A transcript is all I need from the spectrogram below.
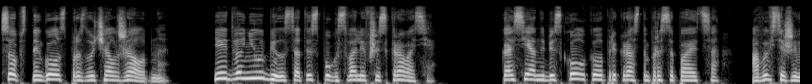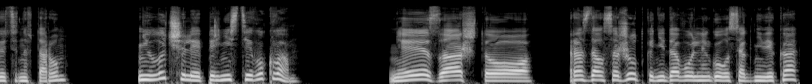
Собственный голос прозвучал жалобно. Я едва не убилась от испуга, свалившись с кровати. Касьяна без колокола прекрасно просыпается, а вы все живете на втором. Не лучше ли перенести его к вам? «Ни за что!» Раздался жутко недовольный голос огневика,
